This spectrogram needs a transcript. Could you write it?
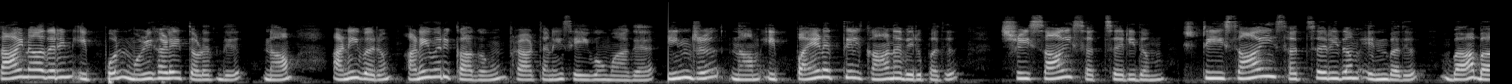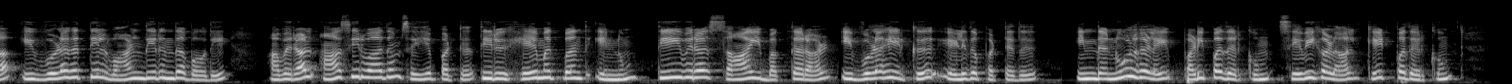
சாய்நாதரின் இப்பொன்மொழிகளைத் தொடர்ந்து நாம் அனைவரும் அனைவருக்காகவும் பிரார்த்தனை செய்வோமாக. இன்று நாம் இப்பயணத்தில் காணவிருப்பது ஸ்ரீ சாய் சச்சரிதம். ஸ்ரீ சாய் சச்சரிதம் என்பது பாபா இவ்வுலகத்தில் வாழ்ந்திருந்த போதே அவரால் ஆசீர்வாதம் செய்யப்பட்டு திரு ஹேமத் பந்த் என்னும் தீவிர சாய் பக்தரால் இவ்வுலகிற்கு எழுதப்பட்டது. இந்த நூல்களை படிப்பதற்கும் செவிகளால் கேட்பதற்கும்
